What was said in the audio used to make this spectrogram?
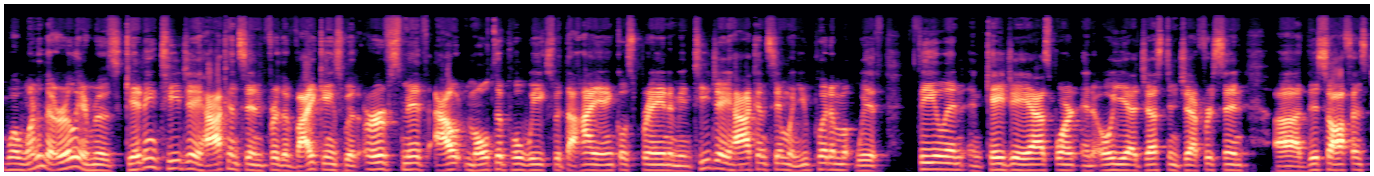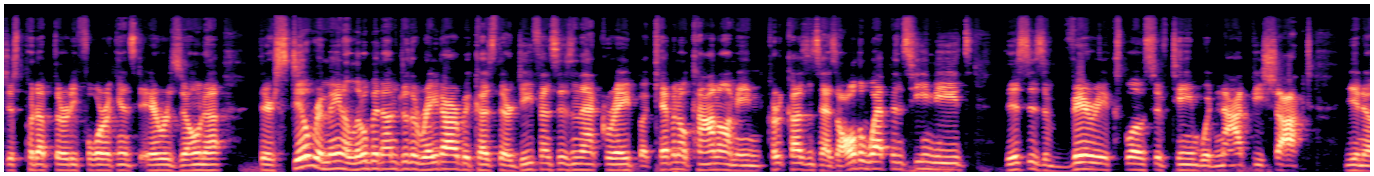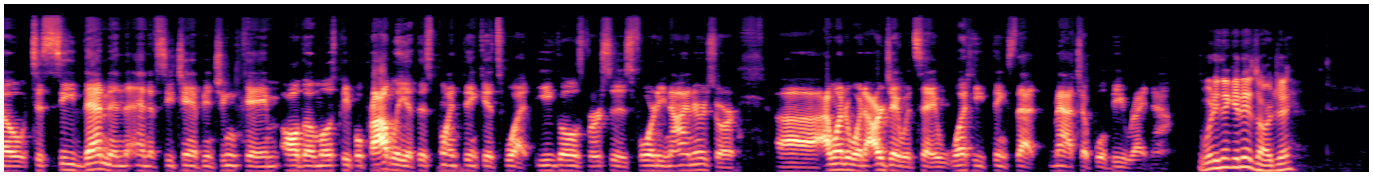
Well, one of the earlier moves, getting TJ Hockenson for the Vikings with Irv Smith out multiple weeks with the high ankle sprain. I mean, TJ Hockenson, when you put him with Thielen and KJ Osborn, and oh yeah, Justin Jefferson. Uh, this offense just put up 34 against Arizona. They still remain a little bit under the radar because their defense isn't that great. But Kevin O'Connell, I mean, Kirk Cousins has all the weapons he needs. This is a very explosive team. Would not be shocked, you know, to see them in the NFC Championship game. Although most people probably at this point think it's what Eagles versus 49ers, or uh, I wonder what RJ would say, what he thinks that matchup will be right now. What do you think it is, RJ?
